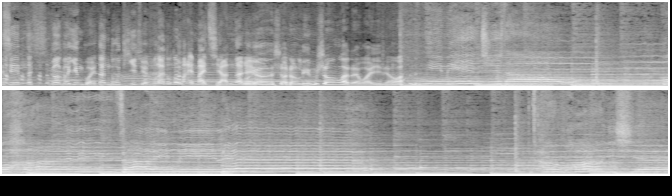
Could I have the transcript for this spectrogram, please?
期，这这期各个音轨单独提取出来都能卖卖钱的，这个设成铃声了，这我已经了。你明知道我还在迷恋，昙花一现。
